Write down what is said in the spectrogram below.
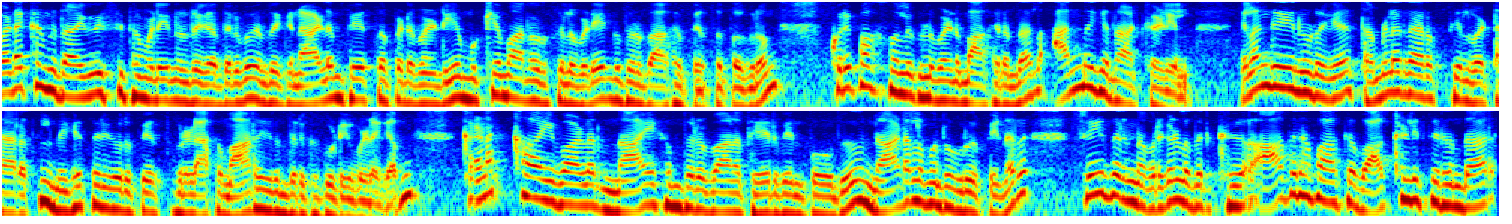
வணக்கம் இது ஐவிசி தமிழின் இன்றைய அதிர்வு. இன்றைக்கு நாளும் பேசப்பட வேண்டிய முக்கியமான ஒரு சில விடயங்கள் தொடர்பாக பேசப்போகிறோம் குறிப்பாக சொல்லிக்கொள்ள வேண்டுமாக இருந்தால் அண்மைய நாட்களில் இலங்கையினுடைய தமிழர் அரசியல் வட்டாரத்தில் மிகப்பெரிய ஒரு பேசுபொருளாக மாறி இருந்திருக்கக்கூடிய விடயம் கணக்காய்வாளர் நாயகம் தொடர்பான தேர்வின் போது நாடாளுமன்ற உறுப்பினர் ஸ்ரீதரன் அவர்கள் அதற்கு ஆதரவாக வாக்களித்திருந்தார்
